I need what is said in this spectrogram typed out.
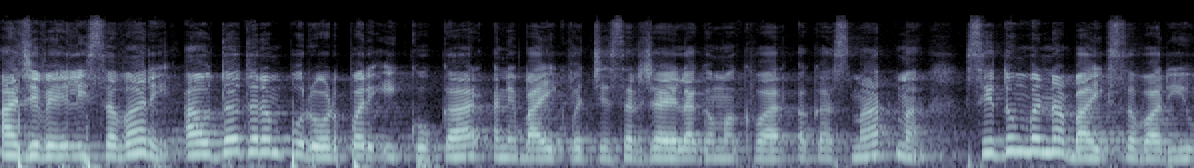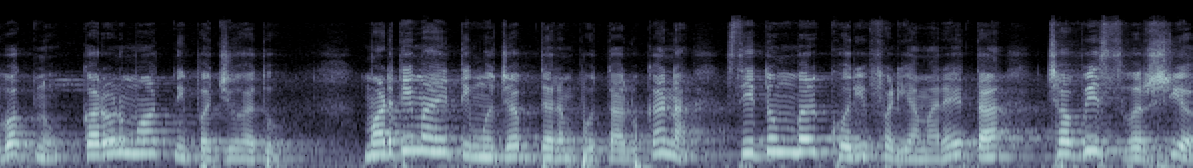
આજે વહેલી સવારે આવધા ધરમપુર રોડ પર ઇકો કાર અને બાઇક વચ્ચે સર્જાયેલા ગમખવાર અકસ્માતમાં સિદુંબરના બાઇક સવાર યુવકનું કરુણ મોત નીપજ્યું હતું. મળતી માહિતી મુજબ ધરમપુર તાલુકાના સિદુંબર ખોરી ફળિયામાં રહેતા છવ્વીસ વર્ષીય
